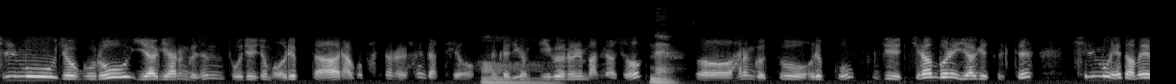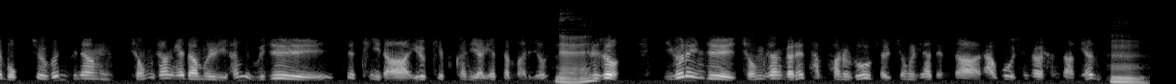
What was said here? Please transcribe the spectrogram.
실무적으로 이야기하는 것은 도저히 좀 어렵다라고 판단을 하는 것 같아요. 그러니까 어. 지금 비건을 만나서 네. 어 하는 것도 어렵고 이제 지난번에 이야기했을 때 실무 회담의 목적은 그냥 정상회담을 위한 의제 세팅이다 이렇게 북한이 이야기했단 말이죠. 네. 그래서 이거는 이제 정상 간의 담판으로 결정을 해야 된다라고 생각을 한다면 음.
